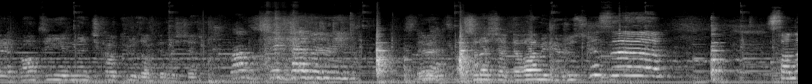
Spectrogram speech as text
Evet mantıyı yerinden çıkartıyoruz arkadaşlar. Lan şeker bölümü. Evet arkadaşlar devam ediyoruz. Kızım. Sana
